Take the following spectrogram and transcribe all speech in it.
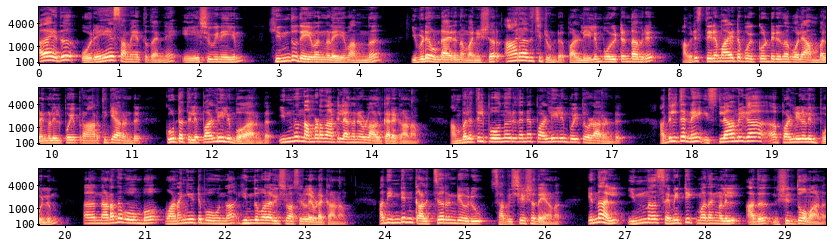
അതായത് ഒരേ സമയത്ത് തന്നെ യേശുവിനെയും ഹിന്ദു ദൈവങ്ങളെയും അന്ന് ഇവിടെ ഉണ്ടായിരുന്ന മനുഷ്യർ ആരാധിച്ചിട്ടുണ്ട്. പള്ളിയിലും പോയിട്ടുണ്ട് അവർ. അവർ സ്ഥിരമായിട്ട് പോയിക്കൊണ്ടിരുന്ന പോലെ അമ്പലങ്ങളിൽ പോയി പ്രാർത്ഥിക്കാറുണ്ട് കൂട്ടത്തിൽ പള്ളിയിലും പോകാറുണ്ട്. ഇന്നും നമ്മുടെ നാട്ടിൽ അങ്ങനെയുള്ള ആൾക്കാരെ കാണാം. അമ്പലത്തിൽ പോകുന്നവർ തന്നെ പള്ളിയിലും പോയി തൊഴാറുണ്ട്. അതിൽ തന്നെ ഇസ്ലാമിക പള്ളികളിൽ പോലും നടന്നു പോകുമ്പോൾ വണങ്ങിയിട്ട് പോകുന്ന ഹിന്ദുമത വിശ്വാസികളെ ഇവിടെ കാണാം. അത് ഇന്ത്യൻ കൾച്ചറിന്റെ ഒരു സവിശേഷതയാണ്. എന്നാൽ ഇന്ന് സെമിറ്റിക് മതങ്ങളിൽ അത് നിഷിദ്ധവുമാണ്.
